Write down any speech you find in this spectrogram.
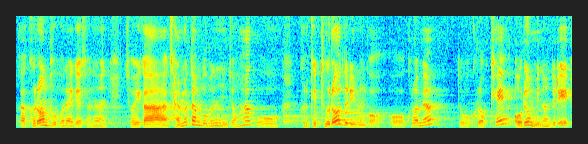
그러니까 그런 부분에 대해서는 저희가 잘못한 부분은 인정하고 그렇게 들어드리는 거 어, 그러면 또 그렇게 어려운 민원들이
